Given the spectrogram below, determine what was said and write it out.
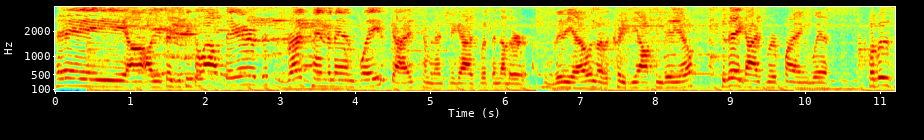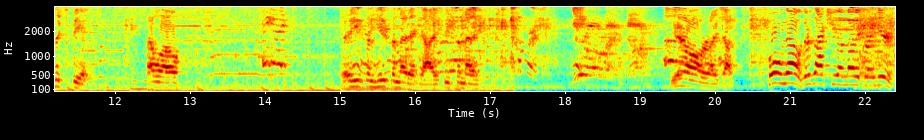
Hey, uh, all you crazy people out there, this is Red Panda Man Plays, guys, coming at you guys with another video, another crazy awesome video. Today, guys, we're playing with Pabu 68. Hello. Hey guys! He's the, he's the medic, guys, he's the medic. You're alright, Doc. You're alright, Doc. Oh no, there's actually a medic right here.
